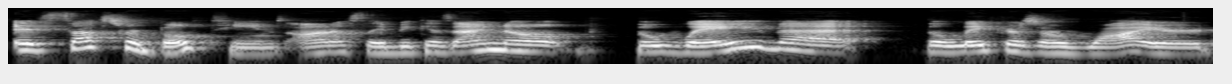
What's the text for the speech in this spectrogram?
it sucks for both teams, honestly, because I know the way that the Lakers are wired.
